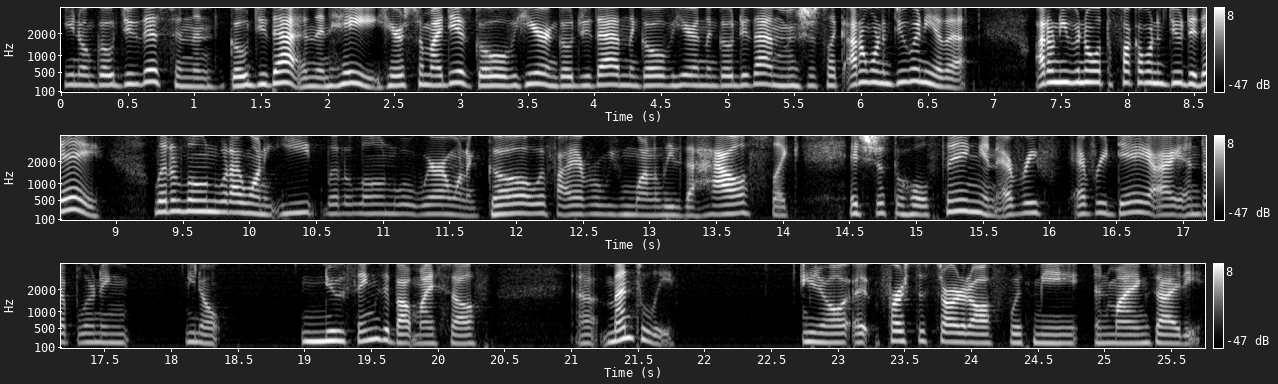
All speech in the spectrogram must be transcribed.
you know go do this and then go do that. And then hey here's some ideas, go over here and go do that and then go over here and then go do that. And it's just like I don't want to do any of that. I don't even know what the fuck I want to do today let alone what I want to eat, let alone where I want to go, if I ever even want to leave the house. Like it's just a whole thing and every every day I end up learning, you know, new things about myself uh, mentally. You know, at first it started off with me and my anxiety.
